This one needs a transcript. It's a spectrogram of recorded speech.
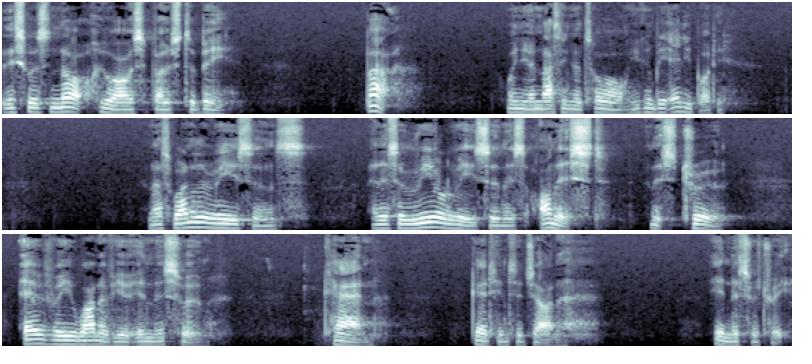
This was not who I was supposed to be. But when you're nothing at all, you can be anybody. And that's one of the reasons, and it's a real reason, it's honest and it's true. Every one of you in this room can get into jhana in this retreat.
